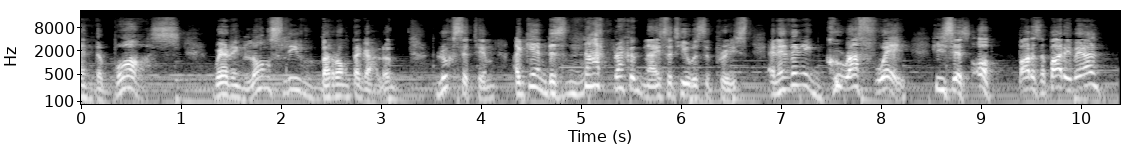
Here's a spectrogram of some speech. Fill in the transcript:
and the boss, wearing long sleeve barong Tagalog, looks at him, again does not recognize that he was the priest, and in a very gruff way, he says, Oh, para sa pari ba yan?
